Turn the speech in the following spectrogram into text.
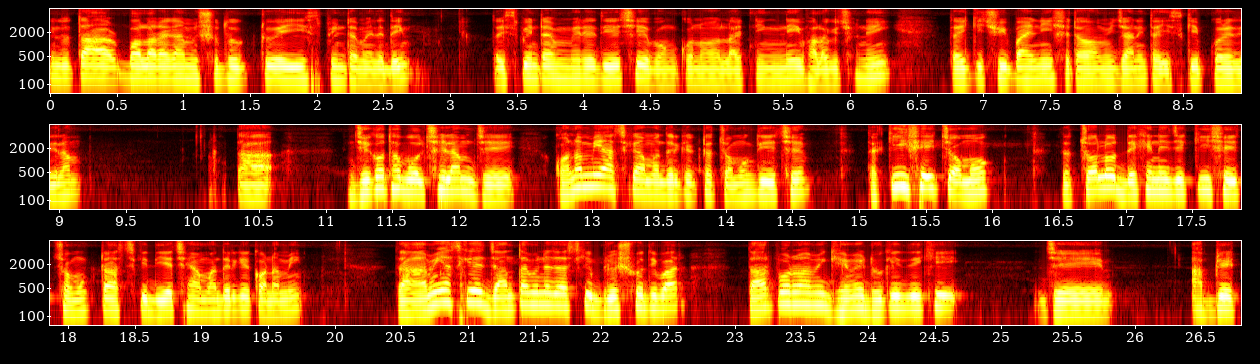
কিন্তু তার বলার আগে আমি শুধু একটু এই স্পিনটা মেরে দিই। তো স্পিনটা আমি মেরে দিয়েছি এবং কোনো লাইটনিং নেই, ভালো কিছু নেই, তাই কিছুই পাইনি, সেটাও আমি জানি, তাই স্কিপ করে দিলাম। তা যে কথা বলছিলাম যে কনামি আজকে আমাদেরকে একটা চমক দিয়েছে, তা কী সেই চমক? তো চলো দেখে নিই যে কী সেই চমকটা আজকে দিয়েছে আমাদেরকে কনামি। তা আমি আজকে জানতামই না যে আজকে বৃহস্পতিবার। তারপরও আমি ঘেমে ঢুকে দেখি যে আপডেট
